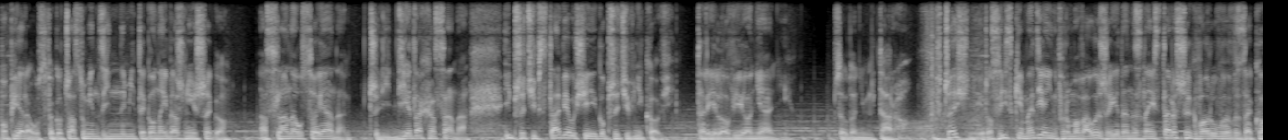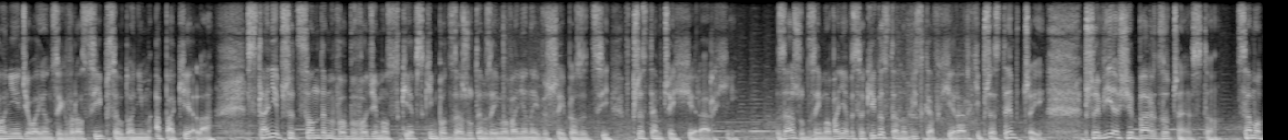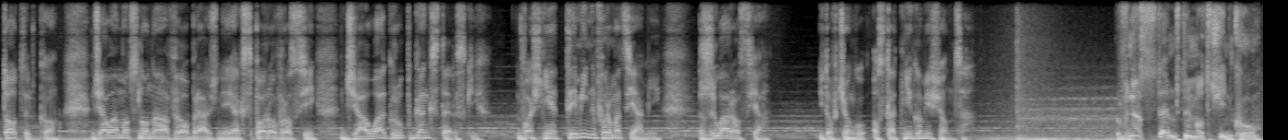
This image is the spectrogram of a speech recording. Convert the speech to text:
Popierał swego czasu m.in. tego najważniejszego, Aslana Usojana, czyli Dieta Hasana, i przeciwstawiał się jego przeciwnikowi, Tarielowi Oniani, pseudonim Taro. Wcześniej rosyjskie media informowały, że jeden z najstarszych worów w zakonie działających w Rosji, pseudonim Apakiela, stanie przed sądem w obwodzie moskiewskim pod zarzutem zajmowania najwyższej pozycji w przestępczej hierarchii. Zarzut zajmowania wysokiego stanowiska w hierarchii przestępczej przewija się bardzo często. Samo to tylko działa mocno na wyobraźnię, jak sporo w Rosji działa grup gangsterskich. Właśnie tymi informacjami żyła Rosja i to w ciągu ostatniego miesiąca. W następnym odcinku.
